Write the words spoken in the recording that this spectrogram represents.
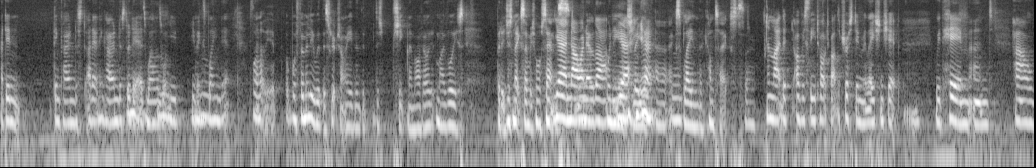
I didn't think I understood. I don't think I understood it as mm. well as what mm. you you've explained it. So- Well, uh, we're familiar with the scripture, aren't we? Even the, the sheep know my, vo- my voice, but it just makes so much more sense. yeah, now I know that. when you yeah, actually yeah. uh, explain the context. So and like the obviously you talked about the trusting relationship with him and how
